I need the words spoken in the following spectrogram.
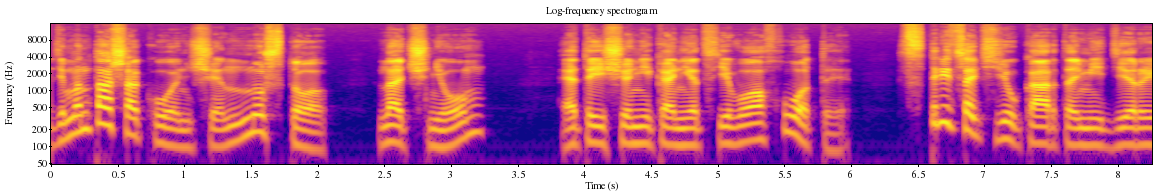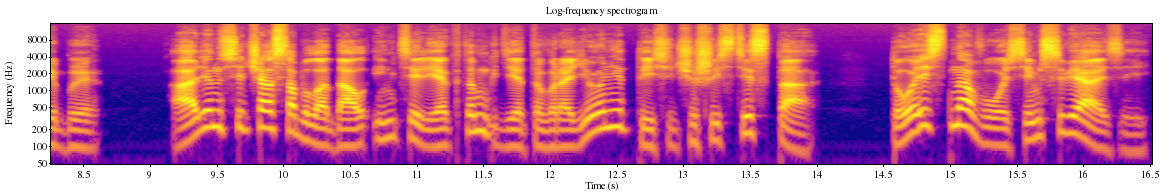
демонтаж окончен. Ну что, начнем? Это еще не конец его охоты. С тридцатью картами ди-рыбы. Ален сейчас обладал интеллектом где-то в районе 1600, то есть на 8 связей.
